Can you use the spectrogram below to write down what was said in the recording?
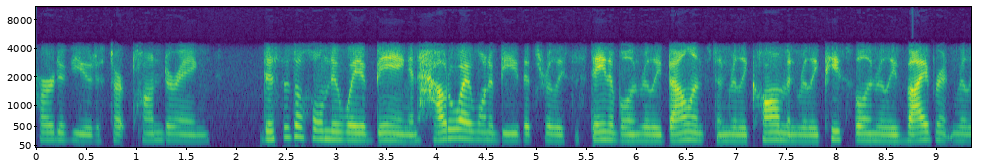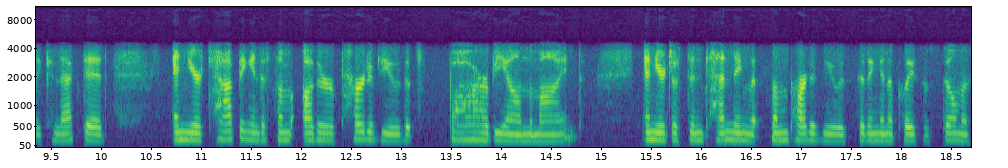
part of you to start pondering this is a whole new way of being, and how do I want to be that's really sustainable and really balanced and really calm and really peaceful and really vibrant and really connected. And you're tapping into some other part of you that's far beyond the mind. And you're just intending that some part of you is sitting in a place of stillness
